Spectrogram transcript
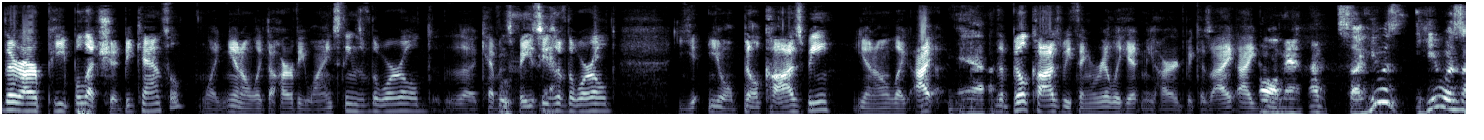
there are people that should be canceled, like you know, like the Harvey Weinstein's of the world, the Kevin Oof, Spacey's yeah. of the world, you, you know, Bill Cosby. You know, like I, Yeah. the Bill Cosby thing really hit me hard because I, I Oh man, that sucked. He was, he was,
